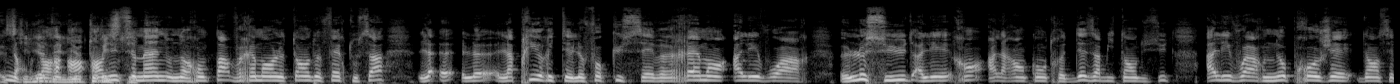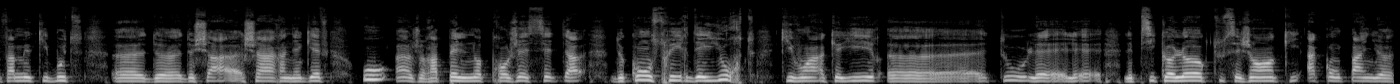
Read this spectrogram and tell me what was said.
est-ce qu'il y a des lieux touristiques En une semaine, nous n'aurons pas vraiment le temps de faire tout ça. La, la priorité, le focus, c'est vraiment aller voir le sud, aller à la rencontre des habitants du sud, aller voir nos projets dans ces fameux kibbutz euh, de, de Shahar Negev où, hein, je rappelle, notre projet, c'est de construire des yourtes qui vont accueillir euh, tous les, les, les, psychologues, tous ces gens qui accompagnent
